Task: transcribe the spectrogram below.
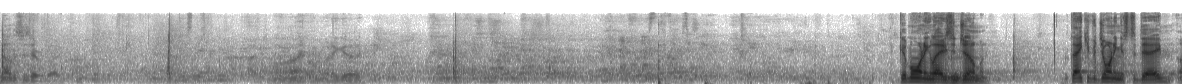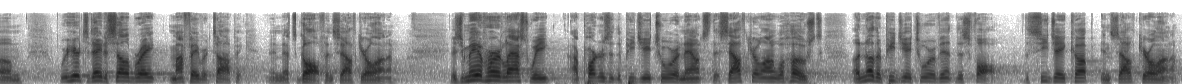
No, this is everybody. All right, everybody good. Good morning, ladies and gentlemen. Thank you for joining us today. Um, we're here today to celebrate my favorite topic, and that's golf in South Carolina. As you may have heard last week, our partners at the PGA Tour announced that South Carolina will host another PGA Tour event this fall, the CJ Cup in South Carolina.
